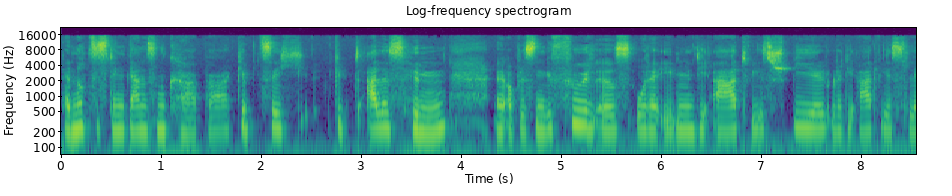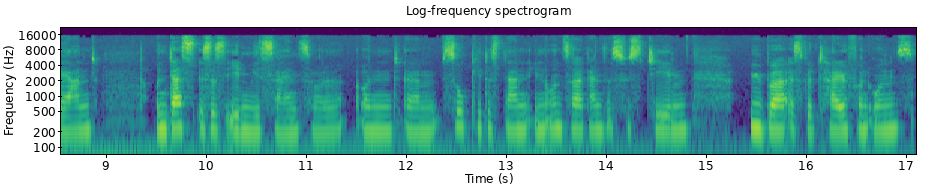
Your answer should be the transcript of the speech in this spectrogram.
dann nutzt es den ganzen Körper, gibt sich gibt alles hin, äh, ob es ein Gefühl ist oder eben die Art, wie es spielt oder die Art, wie es lernt. Und das ist es eben, wie es sein soll. Und ähm, so geht es dann in unser ganzes System über. Es wird Teil von uns.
